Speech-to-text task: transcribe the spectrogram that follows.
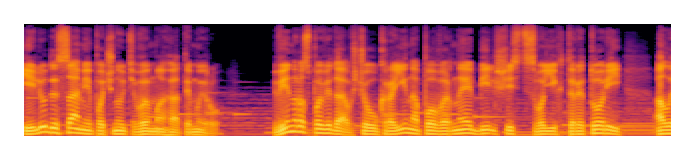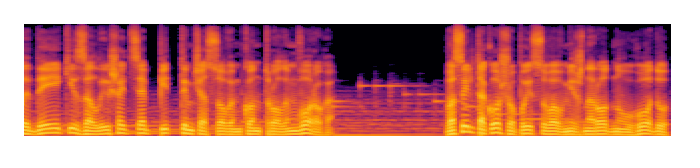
і люди самі почнуть вимагати миру. Він розповідав, що Україна поверне більшість своїх територій, але деякі залишаться під тимчасовим контролем ворога. Василь також описував міжнародну угоду,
